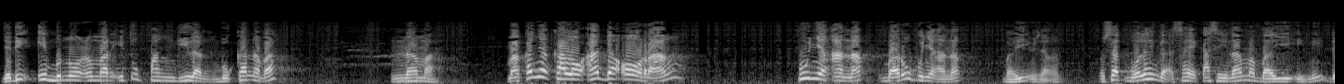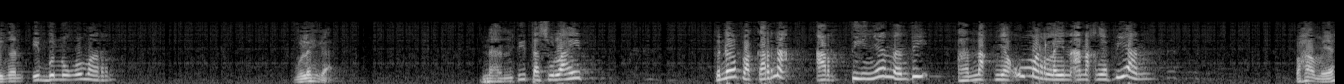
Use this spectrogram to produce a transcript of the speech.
Jadi Ibnu Umar itu panggilan, bukan apa? Nama. Makanya kalau ada orang punya anak, baru punya anak, bayi misalkan. Ustaz boleh nggak saya kasih nama bayi ini dengan Ibnu Umar? Boleh nggak? Nanti tasulahid. Kenapa? Karena artinya nanti anaknya Umar lain anaknya Pian. Paham ya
